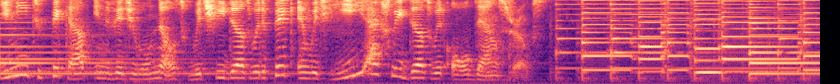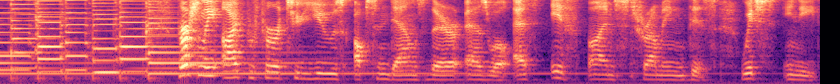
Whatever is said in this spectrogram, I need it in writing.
You need to pick out individual notes, which he does with a pick and which he actually does with all downstrokes. Personally, I prefer to use ups and downs there as well, as if I'm strumming this, which indeed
